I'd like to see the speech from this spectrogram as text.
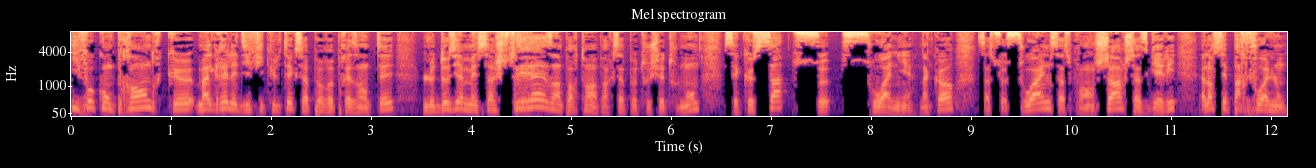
il faut comprendre que malgré les difficultés que ça peut représenter, le deuxième message très important, à part que ça peut toucher tout le monde, c'est que ça se soigne, d'accord? Ça se soigne, ça se prend en charge, ça se guérit. Alors, c'est parfois long.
